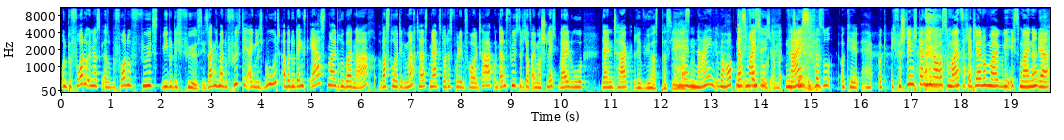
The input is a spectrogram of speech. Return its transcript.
Und bevor du in das, also bevor du fühlst, wie du dich fühlst, ich sage nicht mal, du fühlst dich eigentlich gut, aber du denkst erst mal drüber nach, was du heute gemacht hast, merkst, du hattest voll den faulen Tag und dann fühlst du dich auf einmal schlecht, weil du deinen Tag Revue hast passieren Hä, lassen. nein, überhaupt nicht. Das meinte versuch- ich, aber Nein, ich versuche, okay, okay, ich verstehe nicht ganz genau, was du meinst. Ich erkläre nochmal, wie ich es meine. Ja.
